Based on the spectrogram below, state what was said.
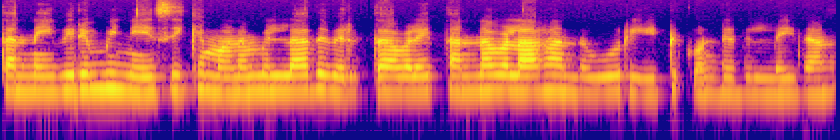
தன்னை விரும்பி நேசிக்க மனமில்லாது வெறுத்த அவளை தன்னவளாக அந்த ஊர் ஏற்றுக்கொண்டதில்லைதான்.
